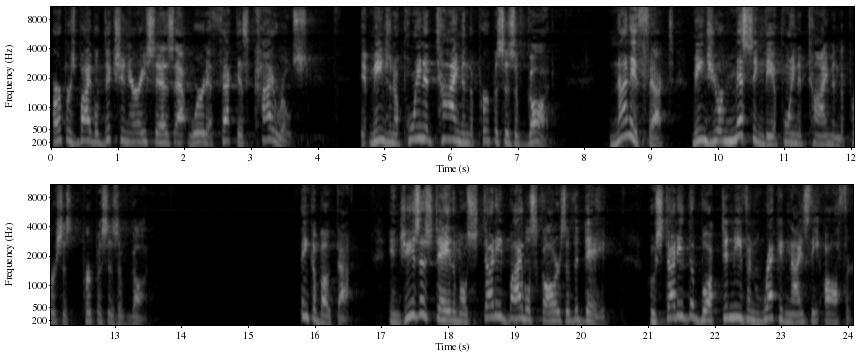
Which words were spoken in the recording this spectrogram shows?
Harper's Bible Dictionary says that word effect is kairos. It means an appointed time in the purposes of God. None effect means you're missing the appointed time in the purposes of God. Think about that. In Jesus' day, the most studied Bible scholars of the day who studied the book didn't even recognize the author.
